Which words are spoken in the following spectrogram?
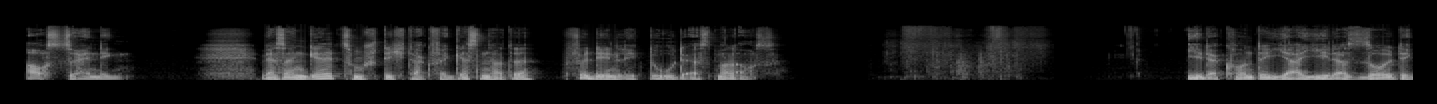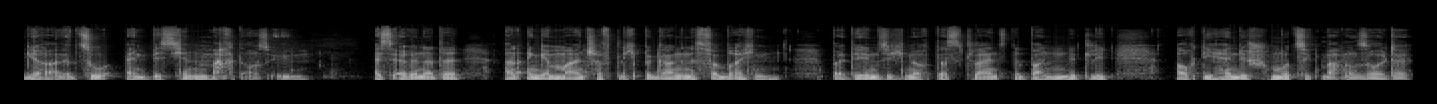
auszuhändigen. Wer sein Geld zum Stichtag vergessen hatte, für den legte Ute erstmal aus. Jeder konnte, ja jeder sollte geradezu ein bisschen Macht ausüben. Es erinnerte an ein gemeinschaftlich begangenes Verbrechen, bei dem sich noch das kleinste Bandenmitglied auch die Hände schmutzig machen sollte,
